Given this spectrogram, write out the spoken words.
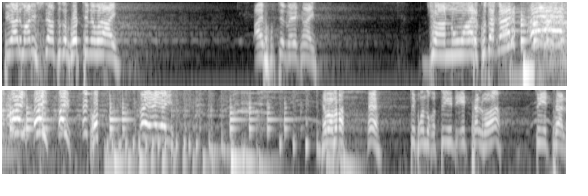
তুই আর মারিস না তোকে ভর্তি নেব আয়। আয় ভর্তি নেবে এখানে আয়। জানোয়ার কোথাকার। হ্যাঁ বাবা হ্যাঁ তুই বন্ধ কর তুই ইট ফেল বাবা তুই ইট ফেল।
